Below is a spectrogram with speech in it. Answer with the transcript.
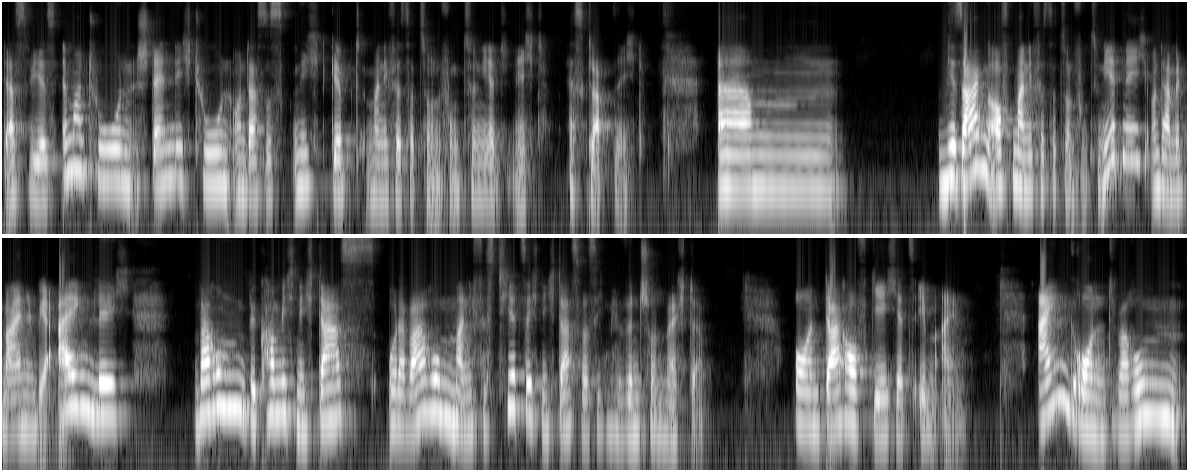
dass wir es immer tun, ständig tun und dass es nicht gibt, Manifestation funktioniert nicht. Es klappt nicht. Ähm, wir sagen oft, Manifestation funktioniert nicht und damit meinen wir eigentlich, warum bekomme ich nicht das oder warum manifestiert sich nicht das, was ich mir wünsche und möchte. Und darauf gehe ich jetzt eben ein. Ein Grund, warum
